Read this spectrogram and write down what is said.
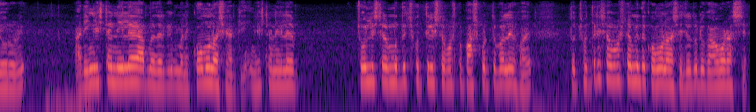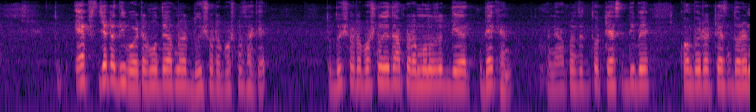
জরুরি। আর ইংলিশটা নিলে আপনাদেরকে মানে কমন আসে আর কি। ইংলিশটা নিলে চল্লিশটার মধ্যে ছত্রিশটা প্রশ্ন পাস করতে পারলেই হয়। তো ছত্রিশটা প্রশ্ন এমনিতে কমন আসে, যতটুকু আমার আসে। তো অ্যাপস যেটা দিব, এটার মধ্যে আপনার দুইশোটা প্রশ্ন থাকে। তো দুইশোটা প্রশ্ন যদি আপনারা মনোযোগ দিয়ে দেখেন মানে আপনাদের তো টেস্ট দিবে কম্পিউটার টেস্ট ধরেন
